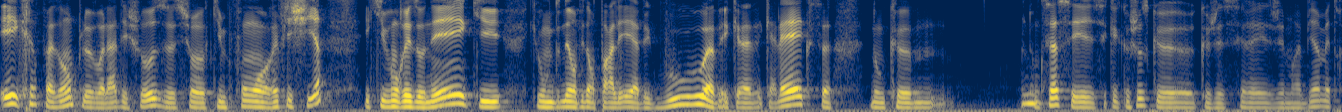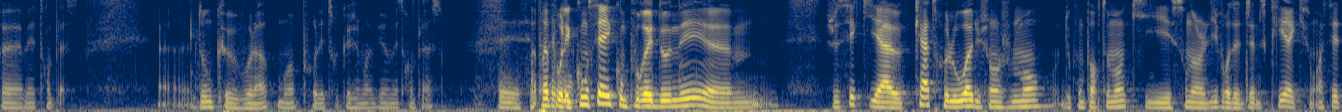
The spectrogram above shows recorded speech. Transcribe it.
et, écrire par exemple voilà des choses sur qui me font réfléchir et qui vont résonner qui, qui vont me donner envie d'en parler avec vous avec avec Alex donc euh, donc ça c'est quelque chose que, que j'aimerais bien mettre mettre en place euh, donc voilà moi pour les trucs que j'aimerais bien mettre en place Après, pour les conseils qu'on pourrait donner, euh, je sais qu'il y a euh, quatre lois du changement de comportement qui sont dans le livre de James Clear et qui sont assez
